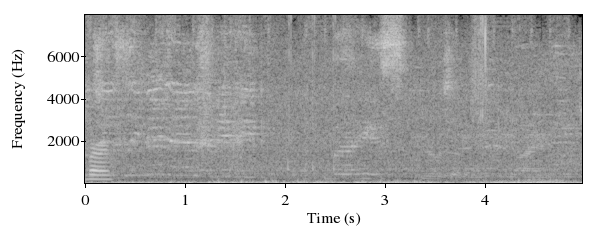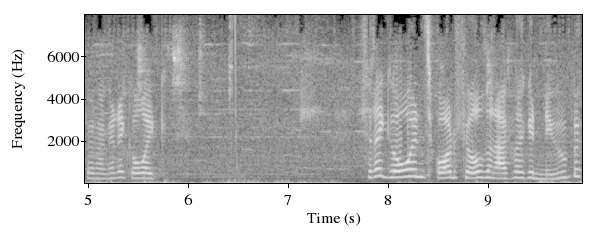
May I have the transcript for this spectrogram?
Crowbar. So am I gonna go like... Should I go in squad fills and act like a noob?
